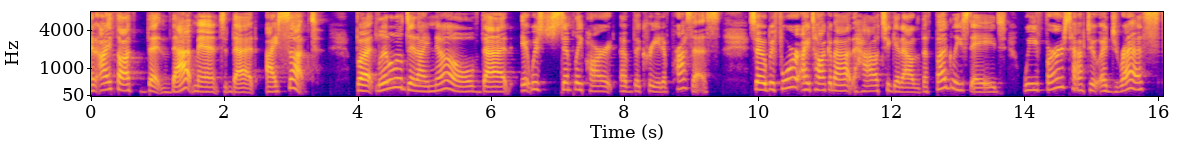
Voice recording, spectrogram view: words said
And I thought that that meant that I sucked. But little did I know that it was simply part of the creative process. So before I talk about how to get out of the fugly stage, we first have to address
